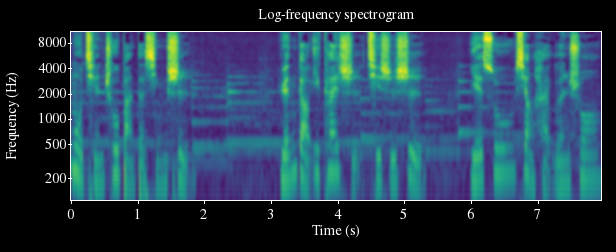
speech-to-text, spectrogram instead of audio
目前出版的形式。原稿一开始其实是耶稣向海伦说：“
